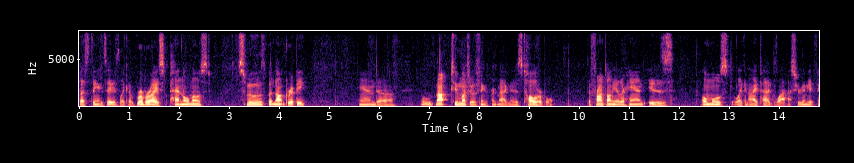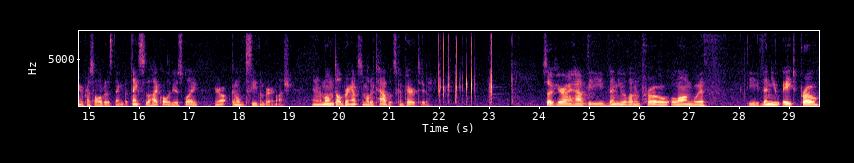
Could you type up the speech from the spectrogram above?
best thing I could say is like a rubberized pen almost. Smooth but not grippy. And uh, not too much of a fingerprint magnet. It's tolerable. The front, on the other hand, is almost like an iPad glass. You're going to get fingerprints all over this thing, but thanks to the high quality display, you're not going to see them very much. And in a moment I'll bring out some other tablets to compare it to. So here I have the Venue 11 Pro along with the Venue 8 Pro,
